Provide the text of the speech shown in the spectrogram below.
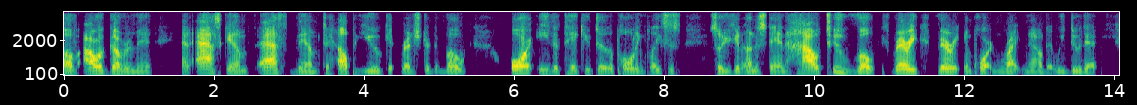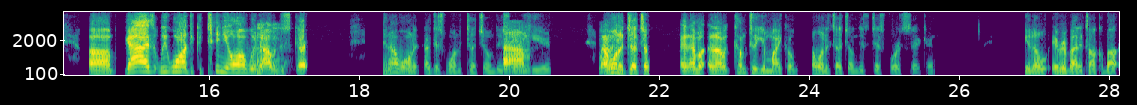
of our government and ask them ask them to help you get registered to vote or either take you to the polling places so you can understand how to vote. It's very, very important right now that we do that. Um, guys, we want to continue on with our discussion, and I wanted, I just want to touch on this um, right here. I want to touch on, and I'm, and I'll come to you, Michael. I want to touch on this just for a second. You know, everybody talk about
